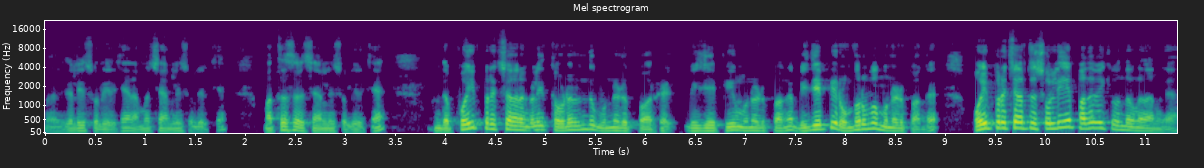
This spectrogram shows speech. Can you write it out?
இதுலேயும் சொல்லியிருக்கேன் நம்ம சேனல்லையும் சொல்லியிருக்கேன் மற்ற சில சேனல்லையும் சொல்லியிருக்கேன். இந்த பொய் பிரச்சாரங்களை தொடர்ந்து முன்னெடுப்பார்கள். பிஜேபியும் முன்னெடுப்பாங்க. பிஜேபி ரொம்ப ரொம்ப முன்னெடுப்பாங்க. பொய் பிரச்சாரத்தை சொல்லியே பதவிக்கு வந்தவங்க தானுங்க.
